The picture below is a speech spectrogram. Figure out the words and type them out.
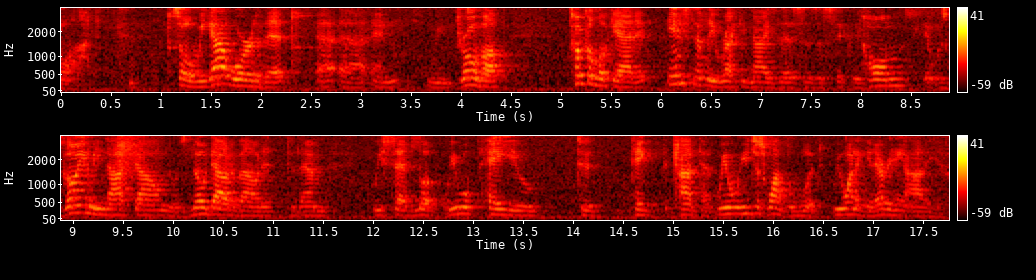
lot. So we got word of it, uh, uh, and we drove up, took a look at it, instantly recognized this as a Stickley home. It was going to be knocked down, there was no doubt about it to them. We said, look, we will pay you to take the content. We, we just want the wood. We want to get everything out of here.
